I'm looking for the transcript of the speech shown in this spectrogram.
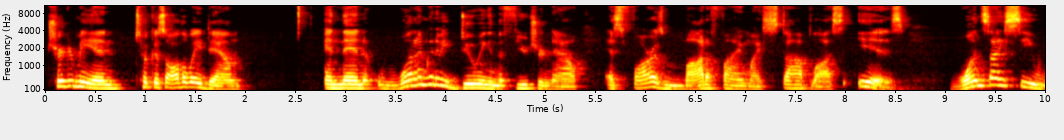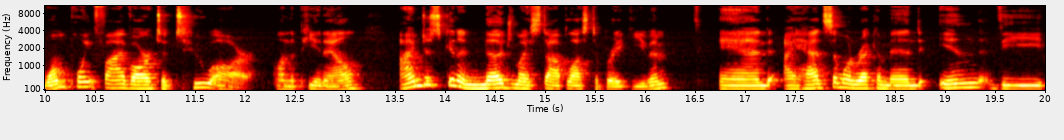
triggered me in, took us all the way down. And then what I'm going to be doing in the future now, as far as modifying my stop loss is, once I see 1.5R to 2R on the P&L, I'm just going to nudge my stop loss to break even. And I had someone recommend in the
